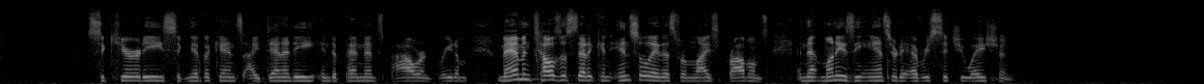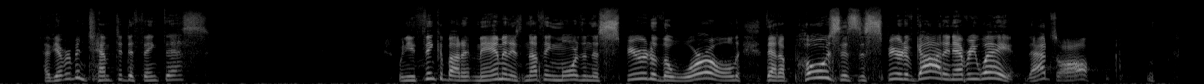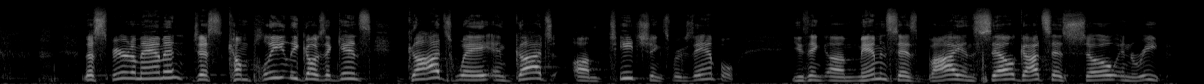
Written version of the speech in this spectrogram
security, significance, identity, independence, power, and freedom. Mammon tells us that it can insulate us from life's problems and that money is the answer to every situation. Have you ever been tempted to think this? When you think about it, mammon is nothing more than the spirit of the world that opposes the spirit of God in every way. That's all. the spirit of mammon just completely goes against God's way and God's um, teachings. For example, you think um, Mammon says buy and sell, God says sow and reap.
